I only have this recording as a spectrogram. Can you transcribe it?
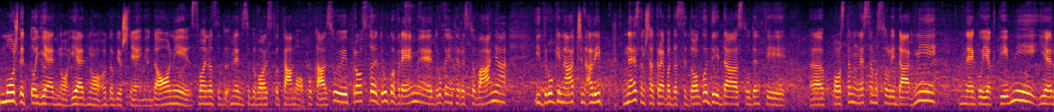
Možda je to jedno, jedno od objašnjenja, da oni svoje nezadovoljstvo tamo pokazuju i prosto je drugo vreme, druga interesovanja i drugi način, ali ne znam šta treba da se dogodi da studenti e, postanu ne samo solidarniji, nego i aktivniji, jer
